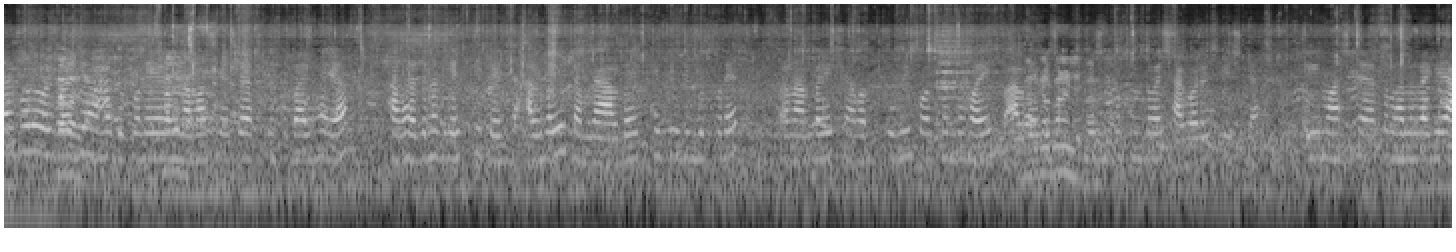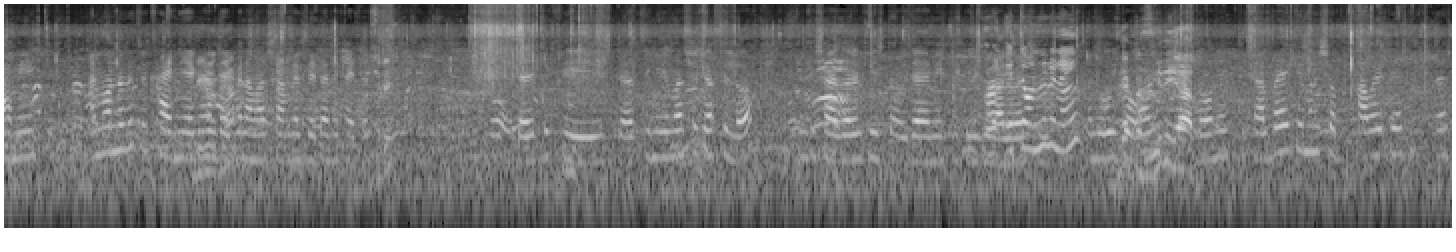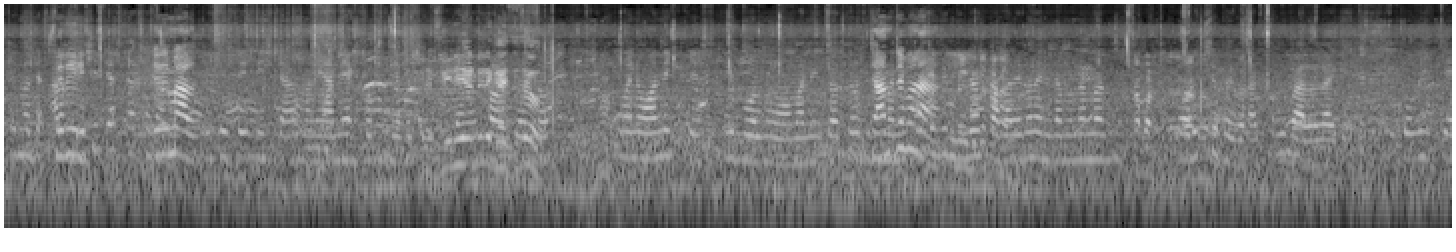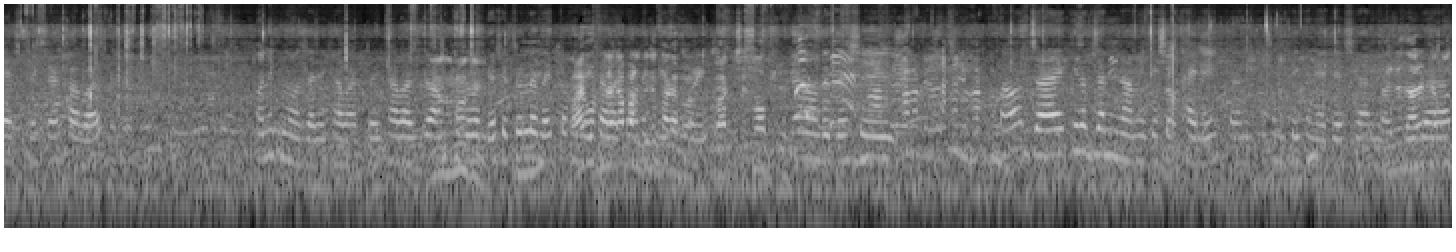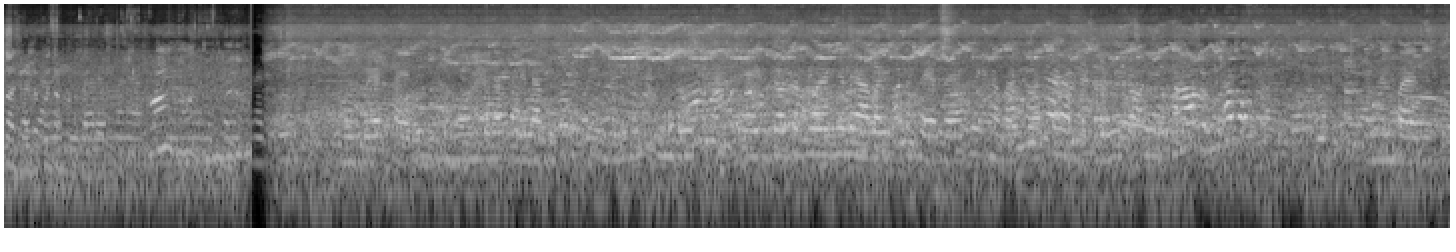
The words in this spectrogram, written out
তারপরে ওই জায়গায় আমরা দুপুরে নামাজ শেষে আস্তে বাইর হইয়া খাবারের জন্য গেছি পেয়েছে আলবাইক আমরা আলবাইক দিন দুপুরে। কারণ আলবাইক আমার খুবই পছন্দ হয়। আলবাইক পছন্দ হয় সাগরের ফিশটা। ওই মাছটা এত ভালো লাগে আমি আমি অন্য কিছু খাইনি এখানে দেখবেন আমার সামনে যেটা আমি খাইতেছি। এটা একটু ফিশটা চিংড়ি মাছের ছিল কিন্তু সাগরের ফিশটা ওইটা আমি একটু বেশি মানে ওইটা অনেক অনেক শালবাইকের মানে সব খাবারের টেস্টের মধ্যে বেশি টেস্ট আছে সেই ফিশটা মানে আমি এক বছর বসে? মানে অনেক টেস্ট কি বলব মানে যত জানতে খাবারে মানে এটা মনে আমার পরোক্ষ হয়ে গেল খুবই ভালো লাগে। খুবই টেস্ট একটা খাবার। অনেক মজার এই খাবারটা এই খাবারটা আমরা যখন দেশে চলে যাই তখন এই করি। আমাদের দেশে পাওয়া যায় কিনা জানি না আমি দেশে খাইনি কারণ প্রথম থেকে দেশে আমি তো মানে আমি মন খাই লাভ কিন্তু পরে গেলে আবার ইচ্ছা হয়ে যায় খাবার খাওয়াতে এখন বাইরে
